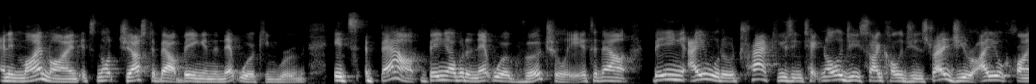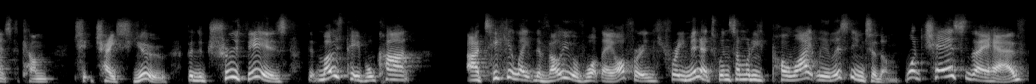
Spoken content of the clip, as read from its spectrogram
And in my mind, it's not just about being in the networking room, it's about being able to network virtually. It's about being able to attract using technology, psychology, and strategy your ideal clients to come chase you. But the truth is that most people can't articulate the value of what they offer in three minutes when somebody's politely listening to them. What chance do they have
